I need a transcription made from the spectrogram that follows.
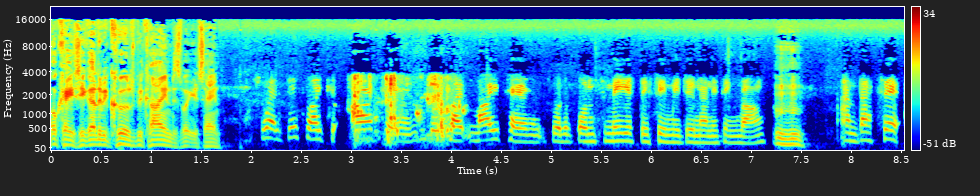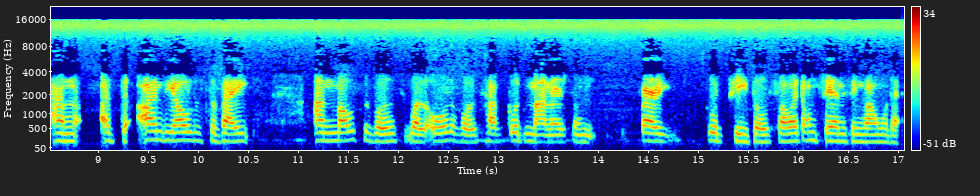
Okay, so you got to be cruel to be kind, is what you're saying. Well, just like our parents, just like my parents would have done to me if they see me doing anything wrong. Mm-hmm. And that's it. And I- I'm the oldest of eight, and most of us, well, all of us, have good manners and very good people. So I don't see anything wrong with it.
